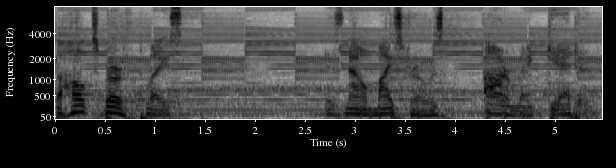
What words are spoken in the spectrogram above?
The Hulk's birthplace is now Maestro's Armageddon.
